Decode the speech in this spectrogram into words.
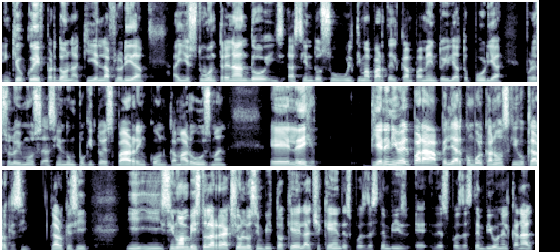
en Kill Cliff, perdón, aquí en la Florida, ahí estuvo entrenando y haciendo su última parte del campamento, Ilia Topuria, por eso lo vimos haciendo un poquito de sparring con Kamaru Usman. Eh, le dije, ¿tiene nivel para pelear con Volkanovski? Dijo, claro que sí, claro que sí. Y, si no han visto la reacción, los invito a que la chequen después de este eh, después de este en vivo en el canal.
